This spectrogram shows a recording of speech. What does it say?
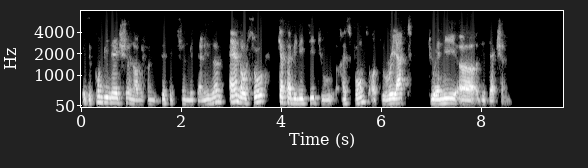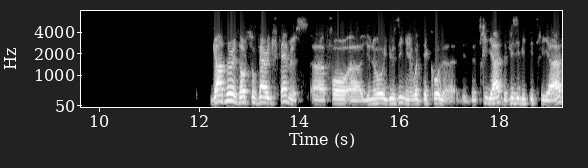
it's a combination of different detection mechanisms and also capability to respond or to react to any uh, detection. Gartner is also very famous uh, for, uh, you know, using uh, what they call uh, the, the, triad, the visibility triad,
